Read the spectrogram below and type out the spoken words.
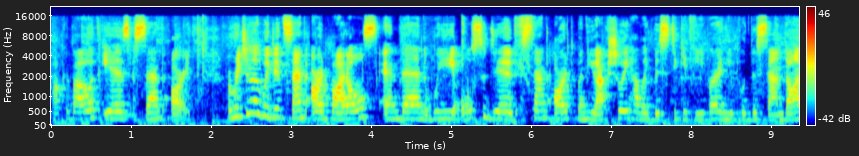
talk about is sand art. Originally we did sand art bottles and then we also did sand art when you actually have like this sticky paper and you put the sand on.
